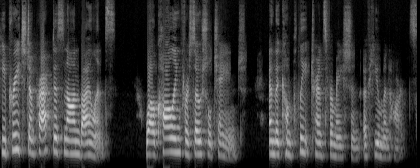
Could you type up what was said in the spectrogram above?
he preached and practiced nonviolence while calling for social change and the complete transformation of human hearts.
